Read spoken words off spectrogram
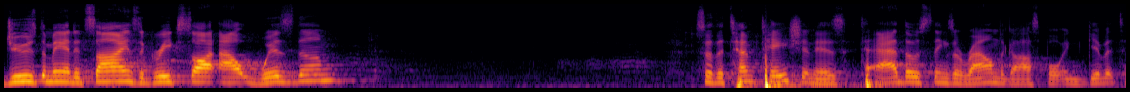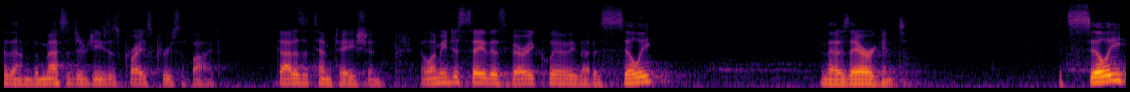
Jews demanded signs, the Greeks sought out wisdom. So the temptation is to add those things around the gospel and give it to them the message of Jesus Christ crucified. That is a temptation. And let me just say this very clearly that is silly and that is arrogant. It's silly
